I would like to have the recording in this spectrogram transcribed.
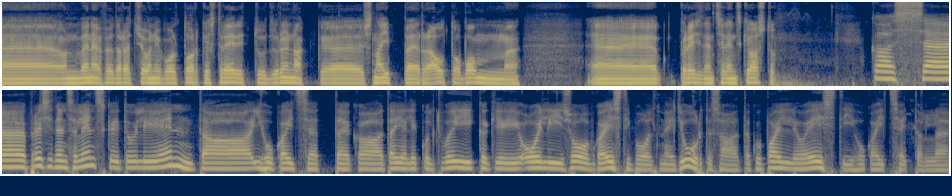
eh, on Vene Föderatsiooni poolt orkestreeritud rünnak, snaiper, autopomm president Zelenskõi vastu kas äh, president Zelenskõi tuli enda ihukaitsjatega täielikult või ikkagi oli soov ka Eesti poolt neid juurde saada, kui palju Eesti ihukaitsjaid talle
